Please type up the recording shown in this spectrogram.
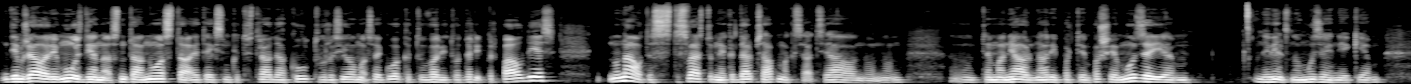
diemžēl arī mūsdienās nu, tā nostāja, teiksim, ka tu strādā kultūras jomās vai ko, ka tu vari to darīt par paldies. Nu, nav tas, tas vēsturnieka darbs apmaksāts. Jā, un, un, un, te man jārunā arī par tiem pašiem muzejiem. Neviens no muzejniekiem uh, Eh,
